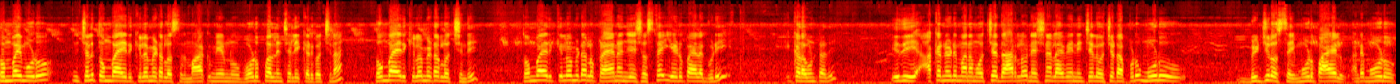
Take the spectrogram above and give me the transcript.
తొంభై మూడు నుంచి తొంభై ఐదు కిలోమీటర్లు వస్తుంది. మాకు మేము బోడుపల్లి నుంచి ఇక్కడికి వచ్చిన తొంభై ఐదు కిలోమీటర్లు వచ్చింది. తొంభై ఐదు కిలోమీటర్లు ప్రయాణం చేసి వస్తే ఏడుపాయల గుడి ఇక్కడ ఉంటుంది. ఇది అక్కడ నుండి మనం వచ్చే దారిలో నేషనల్ హైవే నుంచి వచ్చేటప్పుడు మూడు బ్రిడ్జ్లు వస్తాయి. మూడు పాయలు అంటే మూడు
